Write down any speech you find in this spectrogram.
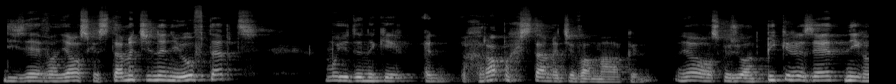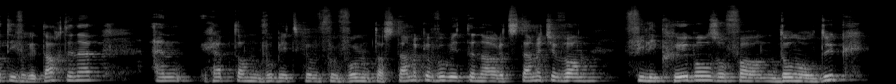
die zei van ja, als je een stemmetje in je hoofd hebt, moet je er een keer een grappig stemmetje van maken. Ja, als je zo aan het piekeren bent, negatieve gedachten hebt, en je hebt dan bijvoorbeeld gevormd dat stemmetje bijvoorbeeld naar het stemmetje van Philippe Geubels of van Donald Duck,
